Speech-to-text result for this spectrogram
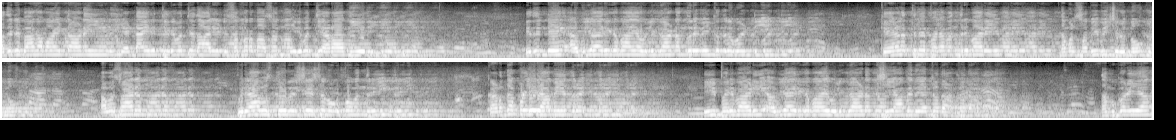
അതിന്റെ ഭാഗമായിട്ടാണ് ഈ രണ്ടായിരത്തി ഇരുപത്തിനാല് ഡിസംബർ മാസം ഇരുപത്തിയാറാം തീയതി ഇതിന്റെ ഔപചാരികമായ ഉദ്ഘാടനം നിർവഹിക്കുന്നതിന് വേണ്ടി കേരളത്തിലെ പല മന്ത്രിമാരെയും നമ്മൾ സമീപിച്ചിരുന്നു. അവസാനം പുരാവസ്തു രജിസ്ട്രേഷൻ വകുപ്പ് മന്ത്രി കടന്നപ്പള്ളി രാമചന്ദ്രൻ ഈ പരിപാടി ഔപചാരികമായി ഉദ്ഘാടനം ചെയ്യാമെന്ന് ഏറ്റതാണ്. നമുക്കറിയാം.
